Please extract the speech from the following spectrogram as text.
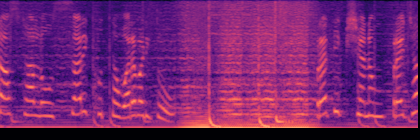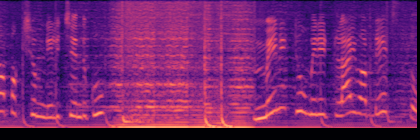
రాష్ట్రాల్లో సరికొత్త వరవడితో ప్రతి క్షణం ప్రజాపక్షం నిలిచేందుకు మినిట్ టు మినిట్ లైవ్ అప్డేట్స్తో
